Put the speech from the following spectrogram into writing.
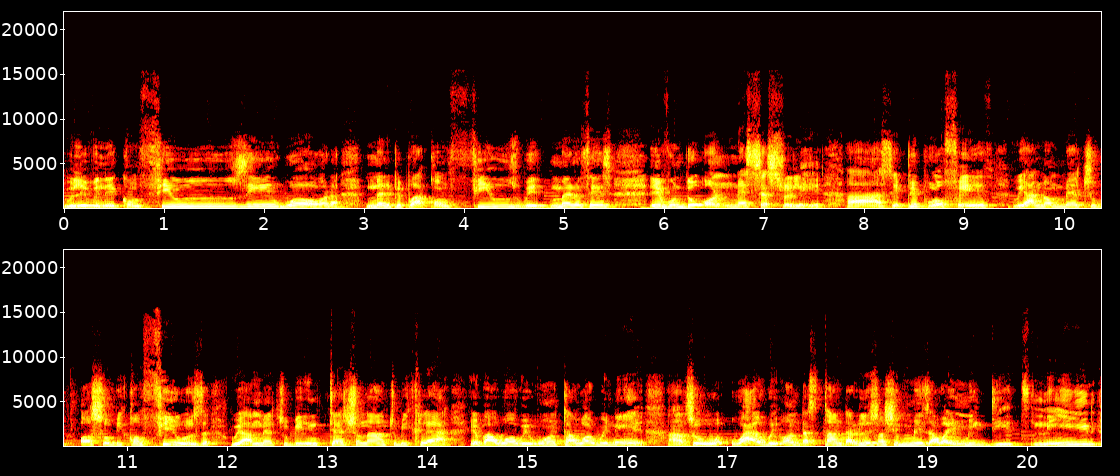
We live in a confusing world. Many people are confused with many things, even though unnecessarily. Uh, as a people of faith, we are not meant to also be confused. We are meant to be intentional and to be clear about what we want and what we need. And so, while we understand that relationship means our immediate need,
